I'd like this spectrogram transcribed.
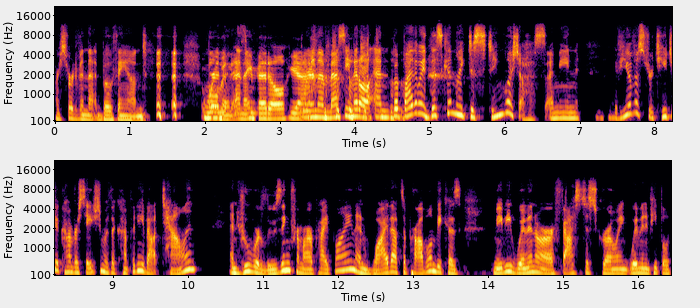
we're sort of in that both and we're moment and I middle yeah we're in the messy middle and but by the way this can like distinguish us i mean mm-hmm. if you have a strategic conversation with a company about talent and who we're losing from our pipeline and why that's a problem because maybe women are our fastest growing women and people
